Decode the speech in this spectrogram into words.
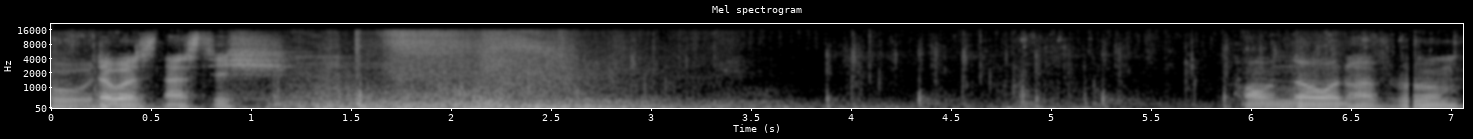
Oh, that was nasty. Oh no, I don't have room.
